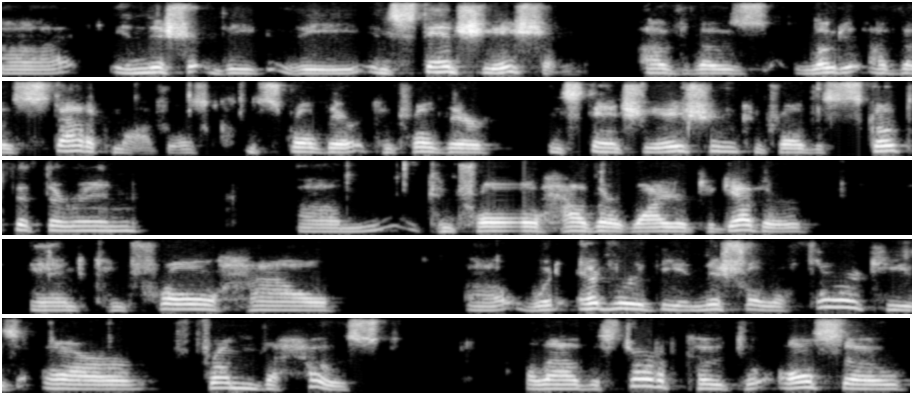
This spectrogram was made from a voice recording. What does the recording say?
uh, initial the the instantiation of those loaded of those static modules, control their control their instantiation, control the scope that they're in, um, control how they're wired together, and control how uh, whatever the initial authorities are from the host, allow the startup code to also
